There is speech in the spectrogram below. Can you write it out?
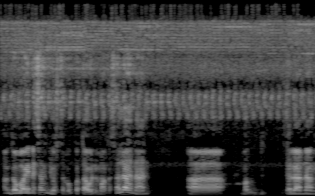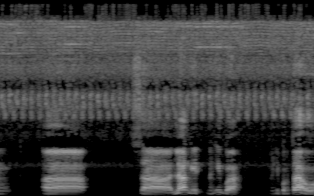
ang gawain ng isang Diyos na magpatawad ng mga kasalanan, ah, magdala ng ah, sa langit ng iba, ng ibang tao,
